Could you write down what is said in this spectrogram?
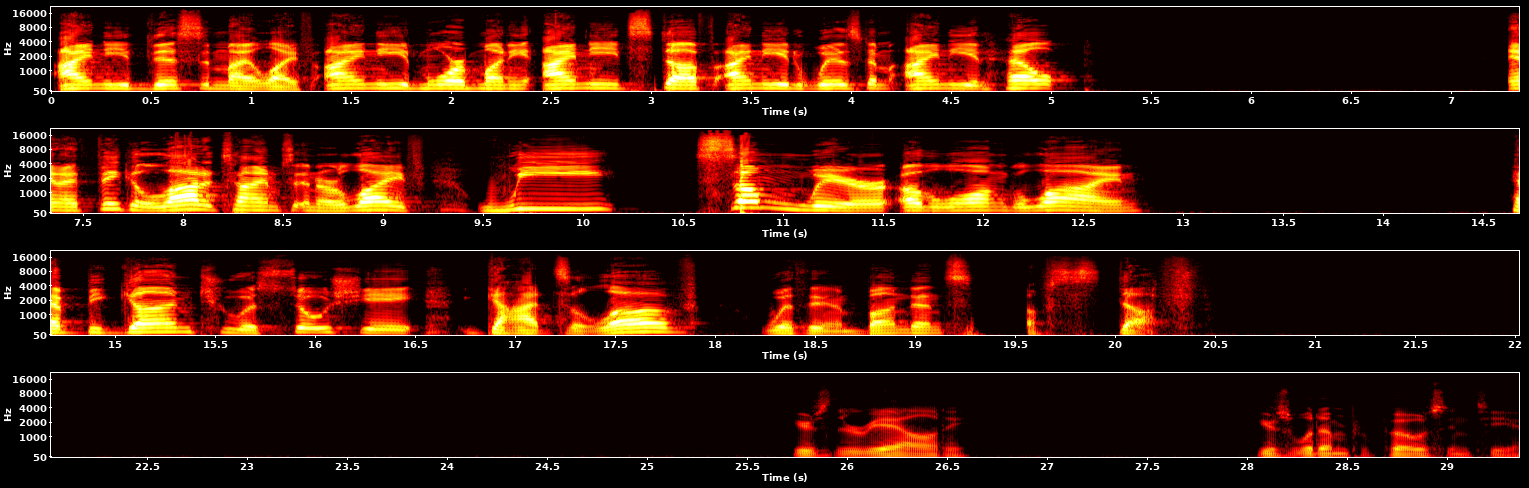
I need this in my life, I need more money, I need stuff, I need wisdom, I need help. And I think a lot of times in our life, we, somewhere along the line, have begun to associate God's love with an abundance of stuff. Here's the reality. Here's what I'm proposing to you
